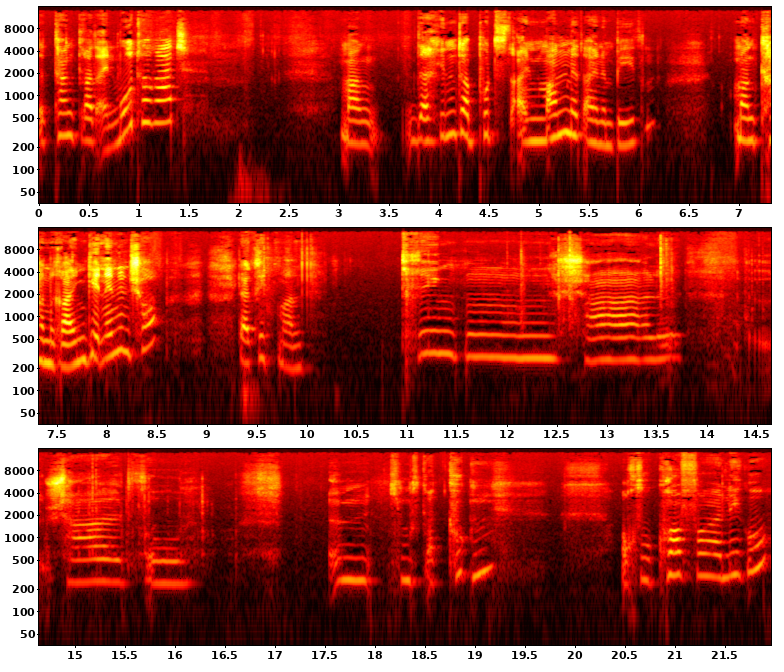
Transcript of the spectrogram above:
Da tankt gerade ein Motorrad. Man dahinter putzt ein Mann mit einem Besen. Man kann reingehen in den Shop. Da kriegt man Trinken, Schale, Schal, so. Ähm, ich muss gerade gucken. Auch so Koffer, Lego.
